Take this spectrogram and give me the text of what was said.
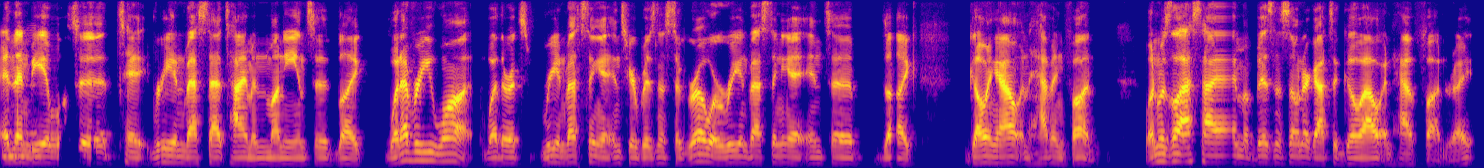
and mm-hmm. then be able to to reinvest that time and money into like whatever you want, whether it's reinvesting it into your business to grow or reinvesting it into like going out and having fun. When was the last time a business owner got to go out and have fun, right?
